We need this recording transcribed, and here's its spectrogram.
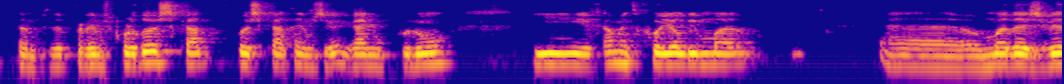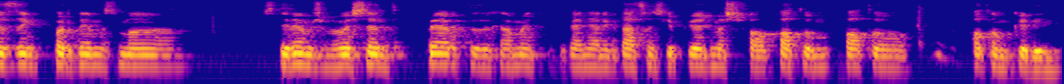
portanto, perdemos por 2, depois cá temos ganho por 1 um, e realmente foi ali uma, uma das vezes em que perdemos uma, estivemos bastante perto de realmente de ganhar a taça dos campeões, mas falta, falta, falta um bocadinho.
